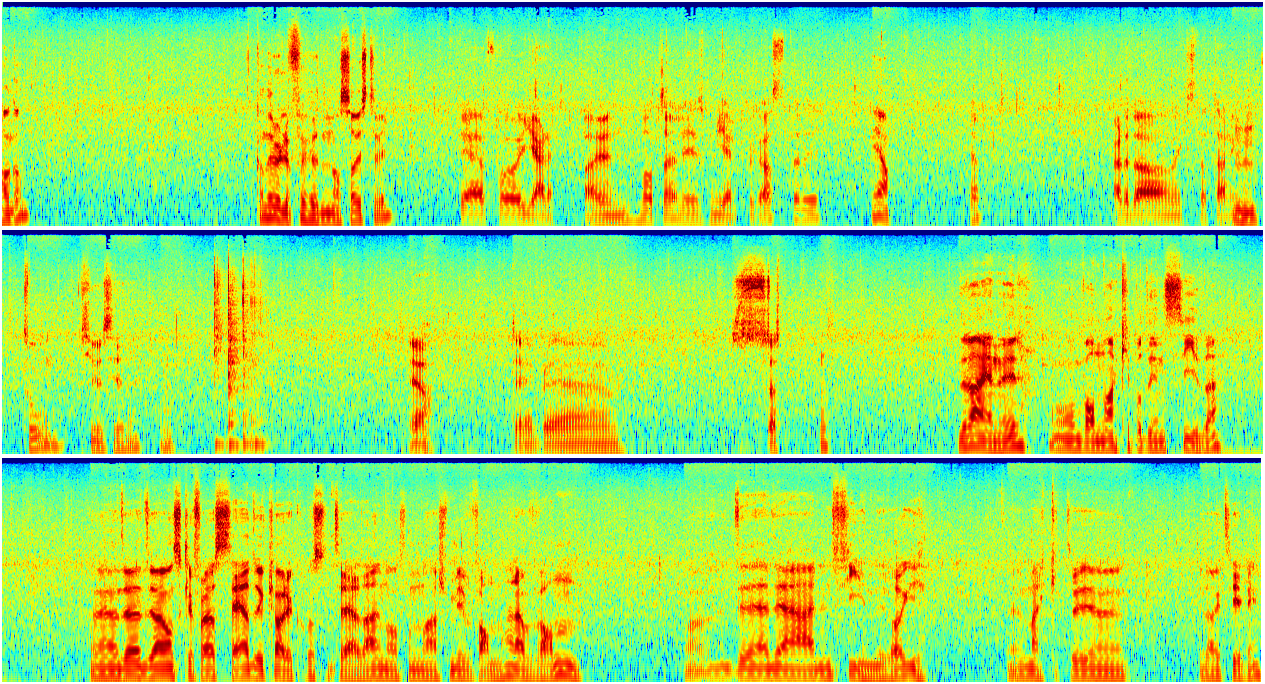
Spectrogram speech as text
Algon Kan du rulle for hunden også, hvis du vil. Skal jeg få hjelp av hunden, måte? Eller som hjelpekast, eller? Ja. ja. Er det da en ekstra terning? Mm, to 20 sider. Ja. Det ble 17. Det regner, og vannet er ikke på din side. Eh, Det, det er vanskelig for deg å se. Du klarer ikke å konsentrere deg nå som det er så mye vann her. Er vann. Det, det er en fiendedag. Det merket du i, dag tidlig.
